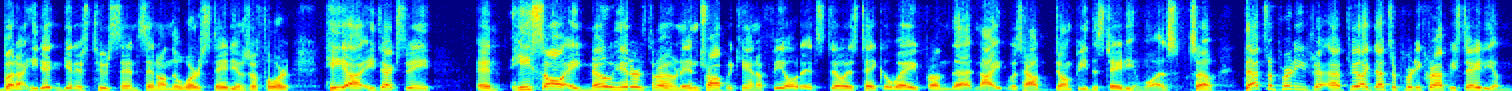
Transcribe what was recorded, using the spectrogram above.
but uh, he didn't get his two cents in on the worst stadiums before. He uh, he texted me and he saw a no hitter thrown in Tropicana Field, and still his takeaway from that night was how dumpy the stadium was. So that's a pretty. I feel like that's a pretty crappy stadium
